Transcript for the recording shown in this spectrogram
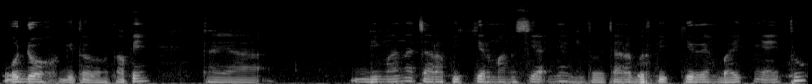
bodoh gitu loh. Tapi kayak di mana cara pikir manusianya gitu loh cara berpikir yang baiknya itu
